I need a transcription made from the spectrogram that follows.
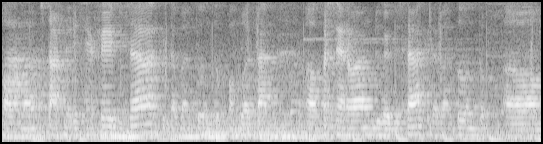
Kalau mau start dari CV bisa, kita bantu untuk pembuatan eh, perseroan juga bisa, kita bantu untuk em,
